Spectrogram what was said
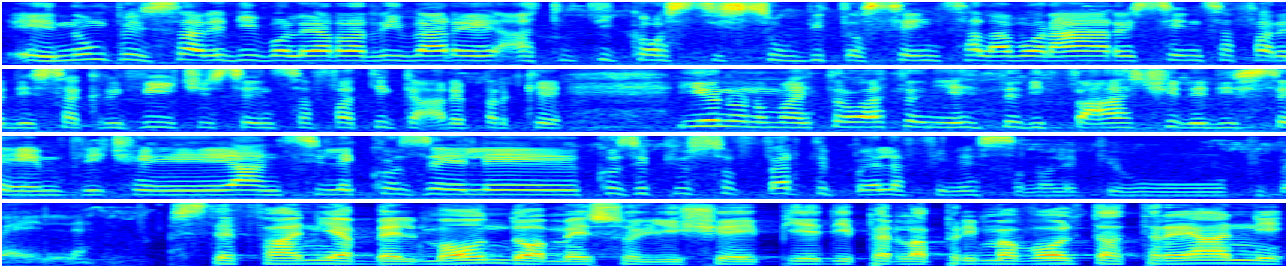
e non pensare di voler arrivare fare a tutti i costi subito senza lavorare, senza fare dei sacrifici, senza faticare perché io non ho mai trovato niente di facile, di semplice anzi le cose, le cose più sofferte poi alla fine sono le più, più belle. Stefania Belmondo ha messo gli sci ai piedi per la prima volta a tre anni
